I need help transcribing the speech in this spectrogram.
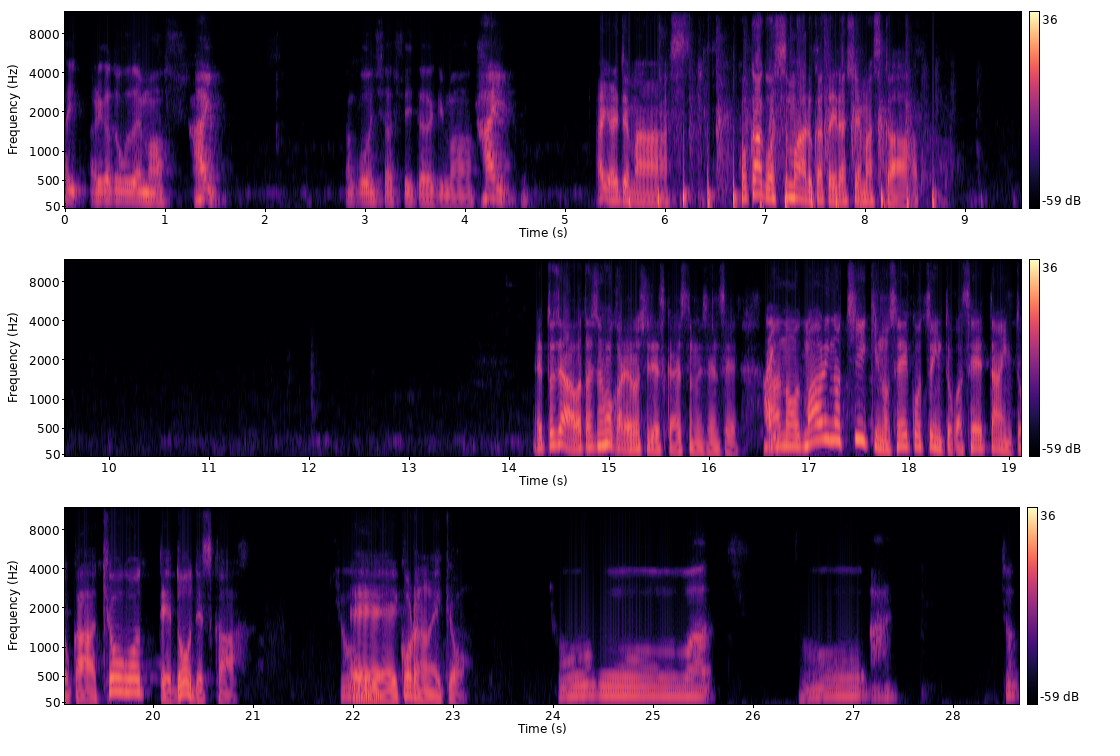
はい、ありがとうございます。はい。参考にさせていただきます。はい。はい、ありがとうございます。他ご質問ある方いらっしゃいますか？えっと、じゃあ私の方からよろしいですか、安富先生。はいあの周りの地域の整骨院とか整体院とか、競合ってどうですか？競えーコロナの影響。競合は、どう、あ、ちょっ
